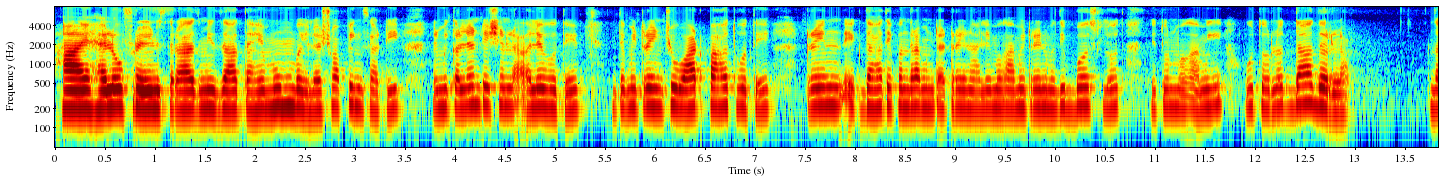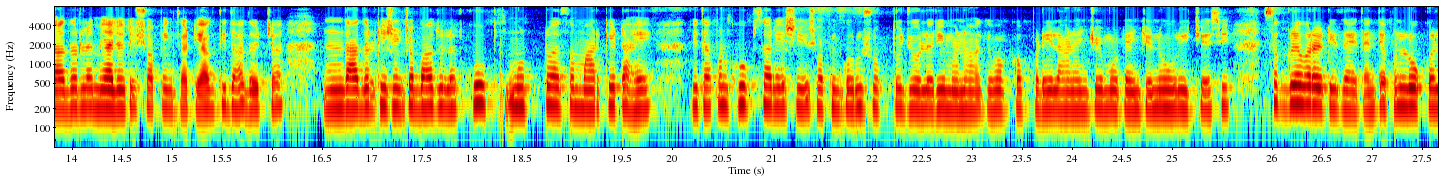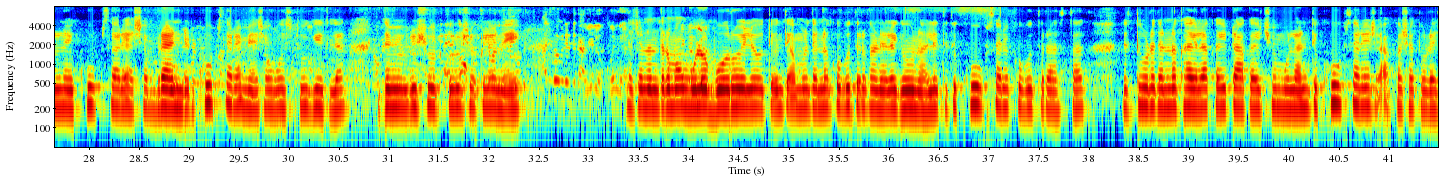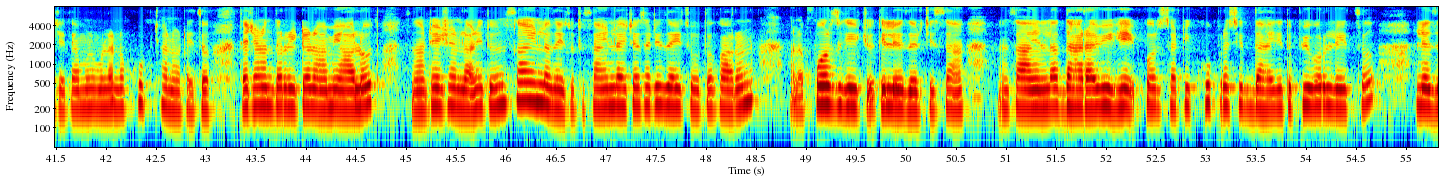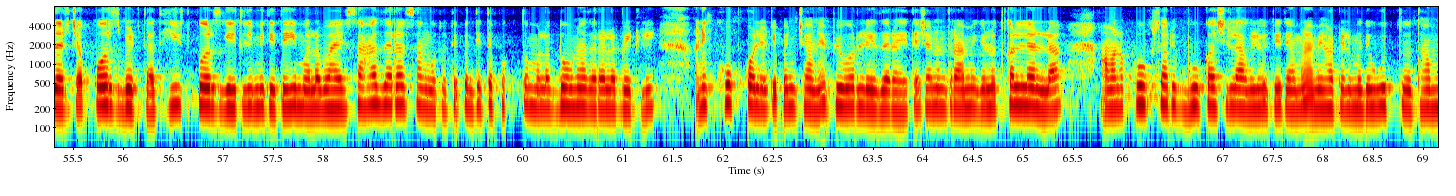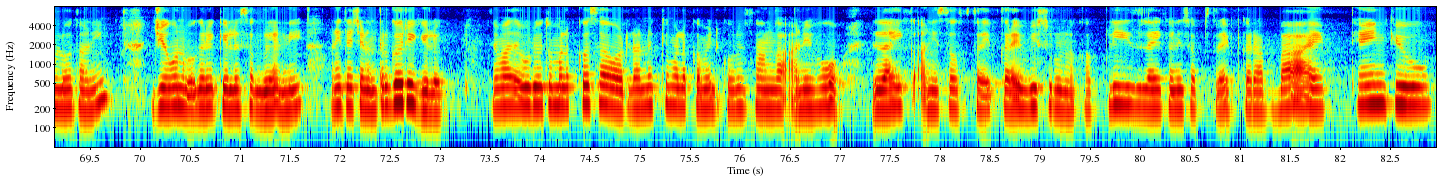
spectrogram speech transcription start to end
Hi hello friends तर आज मी जात आहे मुंबईला शॉपिंगसाठी तर मी कल्याण स्टेशनला आले होते. तर मी ट्रेनची वाट पाहत होते. ट्रेन एक दहा ते पंधरा मिनटात ट्रेन आली. मग आम्ही ट्रेनमध्ये बसलोत. तिथून मग आम्ही उतरलो दादरला. दादरला मी आले होते शॉपिंगसाठी अगदी दादरच्या दादर स्टेशनच्या बाजूलाच खूप मोठं असं मार्केट आहे. तिथे आपण खूप सारी अशी शॉपिंग करू शकतो. ज्वेलरी म्हणा किंवा कपडे लहानांचे मोठ्यांचे नवरीचे असे सगळे व्हरायटीज आहेत आणि ते आपण लोकल नाही. खूप साऱ्या अशा ब्रँडेड खूप साऱ्या मी अशा वस्तू घेतल्या. तिथे मी व्हिडिओ शूट करू शकले नाही. त्याच्यानंतर मग मुलं बोर व्हायले होते आणि त्यामुळे त्यांना कबूतर खाण्याला घेऊन आले. तिथे खूप सारे कबूतर असतात. तिथे थोडं त्यांना खायला काही टाकायचे मुलांनी ते खूप सारे असे आकाशात उडायचे. त्यामुळे मुलांना खूप छान वाटायचं. त्याच्यानंतर रिटर्न आम्ही आलोत स्टेशनला आणि तिथून सायनला जायचं होतं. सायनला ह्याच्यासाठी जायचं होतं कारण मला पर्स घ्यायची होती लेझरची सा सायनला धारावी हे पर्ससाठी खूप प्रसिद्ध आहे. तिथं प्युअर लेचं लेझरच्या पर्स भेटतात. ही पर्स घेतली मी तिथे ही मला बाहेर सहा हजारात सांगत होते पण तिथे फक्त मला दोन हजाराला भेटली. आणि खूप क्वालिटी पण छान आहे. प्युअर लेझर आहे. त्याच्यानंतर आम्ही गेलोत कल्याणला. आम्हाला खूप सारी भूक अशी लागली होती त्यामुळे आम्ही हॉटेलमध्ये उत थांबलोत आणि जेवण वगैरे केलं सगळ्यांनी आणि त्याच्यानंतर घरी गेलो. तर माझा व्हिडिओ तुम्हाला कसा वाटला नक्की मला कमेंट करून सांगा आणि हो लाईक आणि सबस्क्राईब करायला विसरू नका. प्लीज लाईक आणि सबस्क्राईब करा. Bye thank you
